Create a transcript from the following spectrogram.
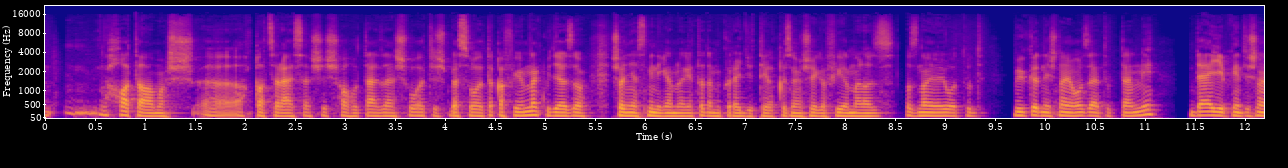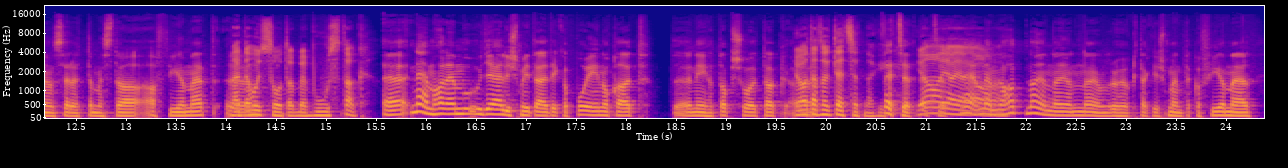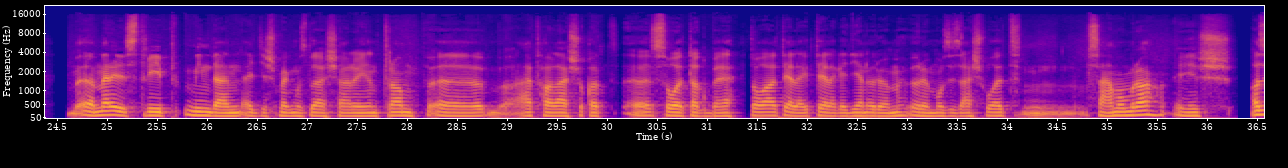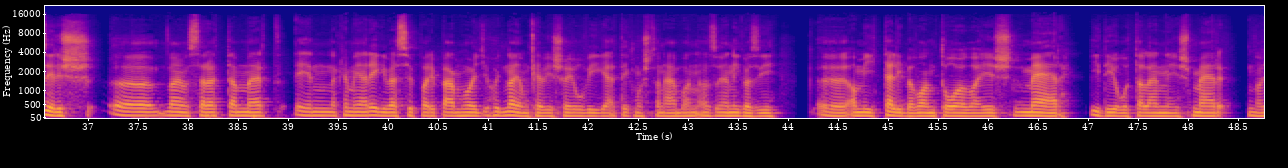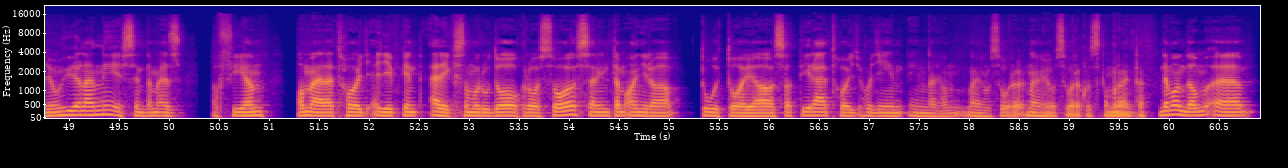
hatalmas ö, kacarászás és hahotázás volt, és beszóltak a filmnek. Ugye ez a, Sanyi ezt mindig emlegeted, amikor együtt él a közönség a filmmel, az, az nagyon jól tud működni, és nagyon hozzá tud tenni. De egyébként is nagyon szerettem ezt a, a filmet. Hát de hogy szóltak be, búztak? Nem, hanem ugye elismételték a poénokat, néha tapsoltak. Ja, tehát hogy tetszett nekik. Tetszett, ja, tetszett. Ja, ja, nem, nem, nagyon-nagyon-nagyon röhögtek és mentek a filmmel. Meryl Streep minden egyes megmozdulására ilyen Trump uh, áthallásokat szóltak be, szóval tényleg, tényleg egy ilyen öröm, örömmozizás volt számomra, és azért is uh, nagyon szerettem, mert én nekem ilyen régi veszőparipám, hogy, hogy nagyon kevés a jó vígjáték mostanában, az olyan igazi, uh, ami telibe van tolva, és mer idióta lenni, és mer nagyon hülye lenni, és szerintem ez a film amellett, hogy egyébként elég szomorú dolgokról szól, szerintem annyira túltolja a szatírát, hogy, hogy én, én nagyon, nagyon, szóra, nagyon jól szórakoztam rajta. De mondom,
